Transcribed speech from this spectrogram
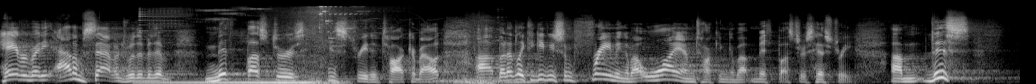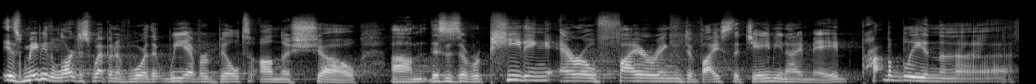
Hey everybody, Adam Savage with a bit of Mythbusters history to talk about. Uh, but I'd like to give you some framing about why I'm talking about Mythbusters history. Um, this is maybe the largest weapon of war that we ever built on the show. Um, this is a repeating arrow firing device that Jamie and I made, probably in the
